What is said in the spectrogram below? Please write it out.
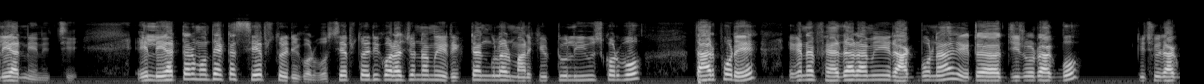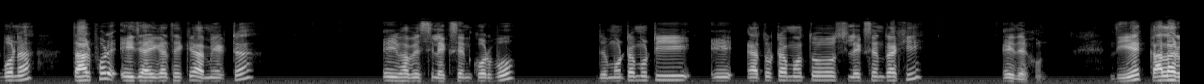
লেয়ার নিয়ে নিচ্ছি। এই লেয়ারটার মধ্যে একটা শেপস তৈরি করব। শেপস তৈরি করার জন্য আমি রেক্টাঙ্গুলার মার্কিউ টুল ইউজ করব। তারপরে এখানে ফেদার আমি রাখব না, এটা জিরো রাখব, কিছুই রাখব না। তারপর এই জায়গা থেকে আমি একটা এইভাবে সিলেকশন করব। যে মোটামুটি এতটা মতো সিলেকশন রাখি। এই দেখুন, দিয়ে কালার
